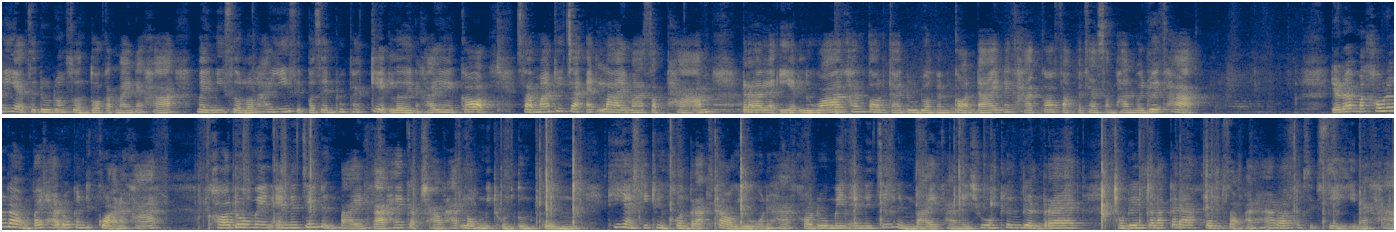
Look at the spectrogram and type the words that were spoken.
ที่อยากจะดูดวงส่วนตัวกับไม้นะคะ ไม่มีส่วนลดให้ 20%ทุกแพ็กเกจเลยนะคะยังไงก็สามารถที่จะแอดไลน์มาสอบถามรายละเอียดหรือว่าขั้นตอนการดูดวงกันก่อนได้นะคะ ก็ฝากประชาสัมพันธ์ไว้ด้วยค่ะ เดี๋ยวเรามาเข้าเรื่องราวของไพ่ทาโร่กันดีกว่านะคะ ขอดูเมน energy หนึ่งใบนะคะ ให้กับชาวธาตุลมมิถุนตุลกุม ที่ยังคิดถึงคนรักเก่าอยู่นะคะ ขอดูเมน energy หนึ่งใบค่ะ ในช่วงครึ่งเดือนแรก ของเดือนกรกฎาคม 2564 นะคะ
